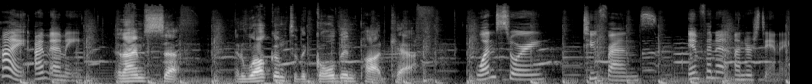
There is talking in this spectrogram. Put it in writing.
Hi, I'm Emme. And I'm Seth. And welcome to the Golden Podcast. One story, two friends, infinite understandings.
